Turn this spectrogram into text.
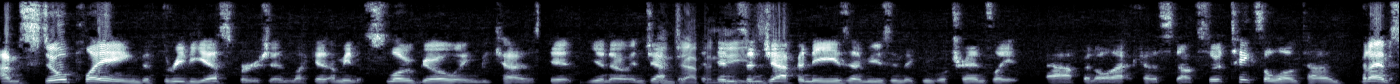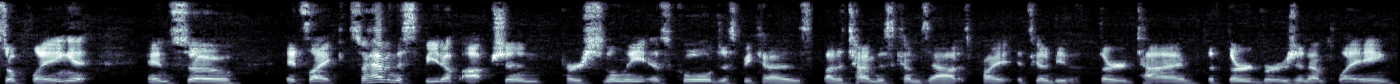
I'm still playing the 3DS version. Like I mean, it's slow going because it you know in, Jap- In Japanese. It's in Japanese. I'm using the Google Translate app and all that kind of stuff, so it takes a long time. But I'm still playing it, and so it's like so having the speed up option personally is cool just because by the time this comes out it's probably it's going to be the third time the third version i'm playing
